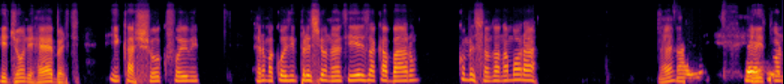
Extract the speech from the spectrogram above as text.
e Johnny Herbert encaixou que foi era uma coisa impressionante e eles acabaram começando a namorar, né? Ah, é. E, tor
